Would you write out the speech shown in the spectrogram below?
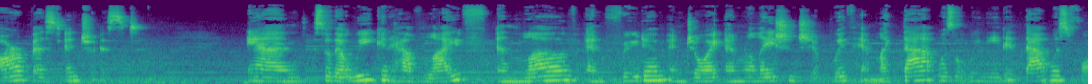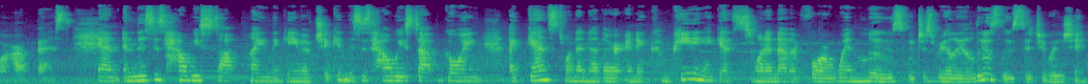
our best interest and so that we could have life and love and freedom and joy and relationship with him. Like that was what we needed. That was for our best. And and this is how we stop playing the game of chicken. This is how we stop going against one another and competing against one another for a win-lose which is really a lose-lose situation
